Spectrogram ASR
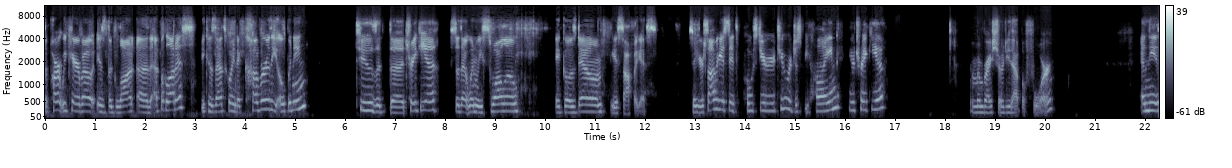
The part we care about is the, glot, uh, the epiglottis because that's going to cover the opening to the, the trachea so that when we swallow, it goes down the esophagus. So your esophagus sits posterior to or just behind your trachea. Remember I showed you that before. And the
